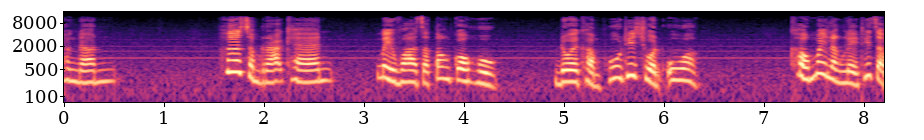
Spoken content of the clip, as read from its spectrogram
ทั้งนั้น เพื่อชำระแค้น ไม่ว่าจะต้องโกหก โดยคำพูดที่ชวนอ้วก เขาไม่ลังเลที่จะ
